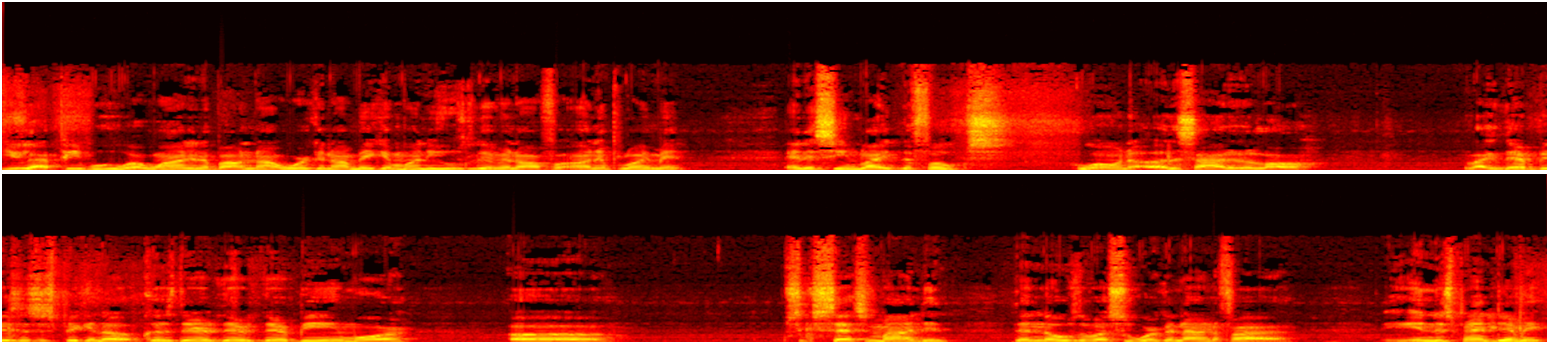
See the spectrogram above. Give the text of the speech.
You got people who are whining about not working, not making money, who's living off of unemployment. And it seemed like the folks who are on the other side of the law, like their business is picking up because they're they're they're being more uh, success minded than those of us who work a nine to five. In this pandemic,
